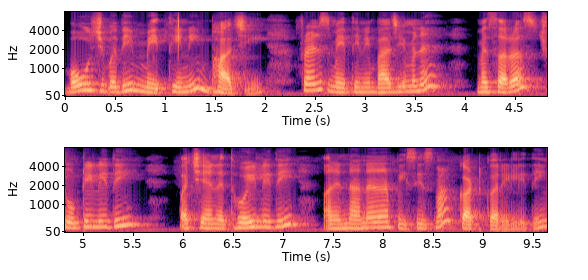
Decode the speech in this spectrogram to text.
બહુ જ બધી મેથીની ભાજી. ફ્રેન્ડ્સ મેથીની ભાજી મને મેં સરસ ચૂંટી લીધી, પછી એને ધોઈ લીધી અને નાના નાના પીસીસમાં કટ કરી લીધી.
